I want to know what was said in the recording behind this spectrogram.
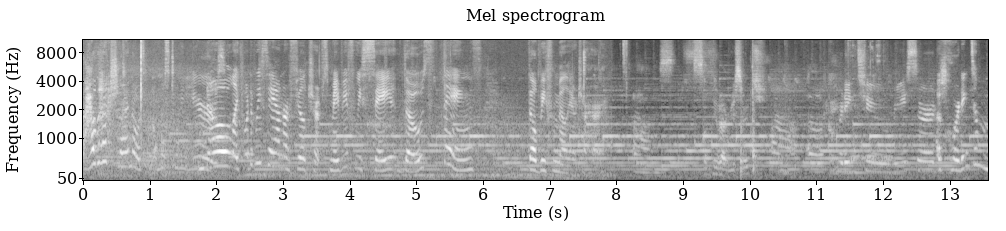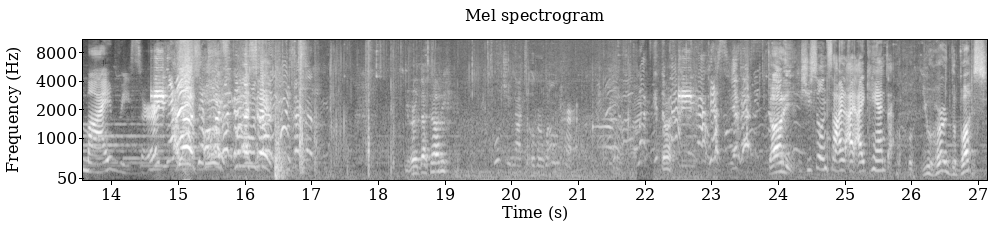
How the heck should I know? It's been almost 20 years. No, like, what did we say on our field trips? Maybe if we say those things, they'll be familiar to her. Um, Something about research? uh, according to research. According to my research, Yes! What did I say? You heard that, Dottie? I told you not to overwhelm her. Dottie, Is she still inside? I, I can't. look, you heard the bus.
